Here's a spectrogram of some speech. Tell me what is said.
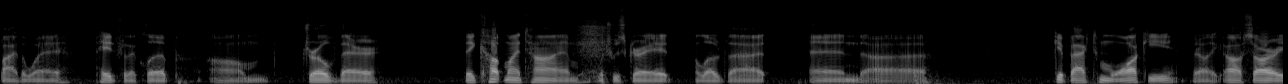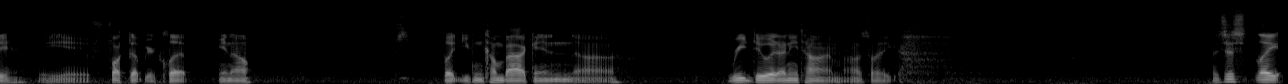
by the way. Paid for the clip. Um, drove there. They cut my time, which was great. I loved that. And uh, get back to Milwaukee, they're like, "Oh, sorry, we fucked up your clip," you know. But you can come back and uh, redo it anytime. I was like, it's just like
